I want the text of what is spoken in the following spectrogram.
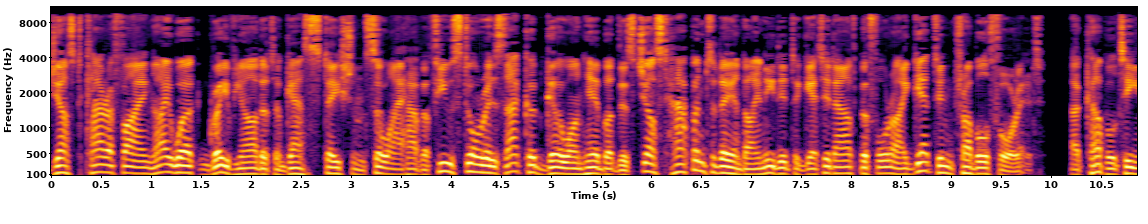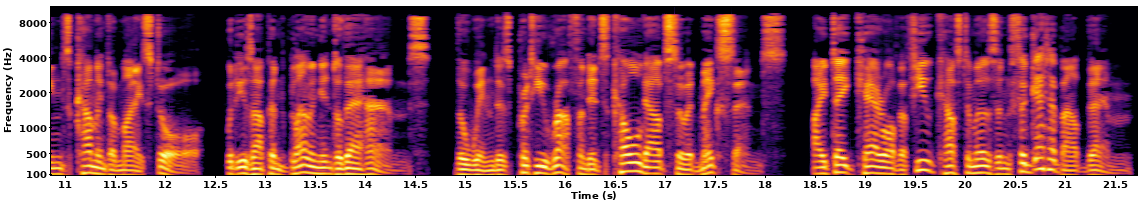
Just clarifying I work graveyard at a gas station so I have a few stories that could go on here but this just happened today and I needed to get it out before I get in trouble for it. A couple teens come into my store, hoodies up and blowing into their hands. The wind is pretty rough and it's cold out so it makes sense. I take care of a few customers and forget about them.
